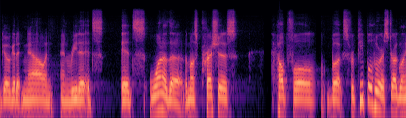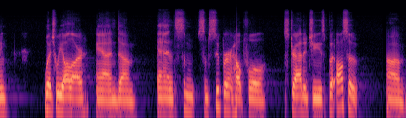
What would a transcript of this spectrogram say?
go get it now and, and read it. It's it's one of the, the most precious, helpful books for people who are struggling, which we all are, and um, and some some super helpful strategies, but also um,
